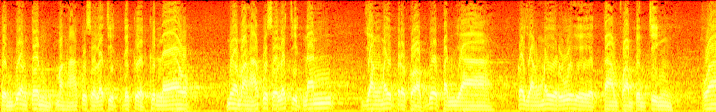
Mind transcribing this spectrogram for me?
เป็นเบื้องต้นมหากุศลจิตได้เกิดขึ้นแล้ว เมื่อมหากุศลจิตนั้นยังไม่ประกอบด้วยปัญญา ก็ยังไม่รู้เหตุตามความเป็นจริงว่า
